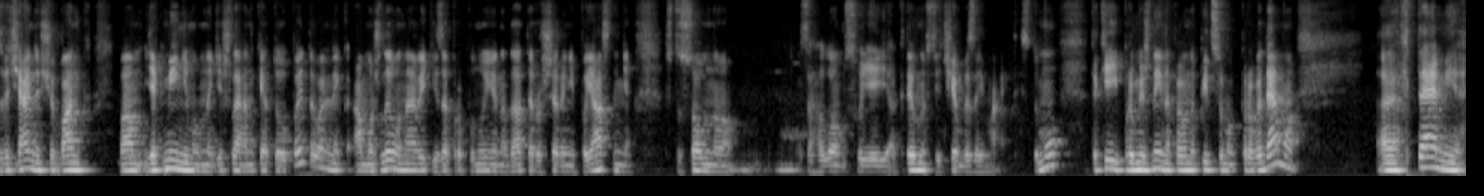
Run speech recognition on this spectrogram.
Звичайно, що банк вам як мінімум надішле анкету опитувальник, а можливо навіть і запропонує надати розширені пояснення стосовно загалом своєї активності, чим ви займаєтесь. Тому такий проміжний, напевно, підсумок проведемо е, в темі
